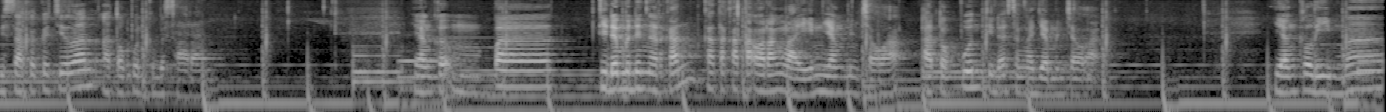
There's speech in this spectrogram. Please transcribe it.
bisa kekecilan ataupun kebesaran. Yang keempat, tidak mendengarkan kata-kata orang lain yang mencela ataupun tidak sengaja mencela. Yang kelima,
